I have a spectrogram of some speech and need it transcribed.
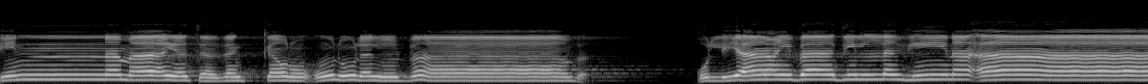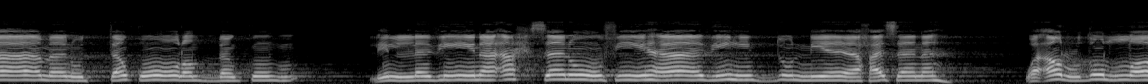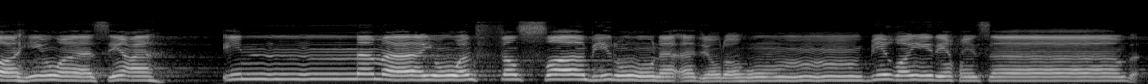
إنما يتذكر أولو الألباب. قل يا عبادي الذين امنوا اتقوا ربكم للذين احسنوا في هذه الدنيا حسنه وارض الله واسعه انما يوفى الصابرون اجرهم بغير حساب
